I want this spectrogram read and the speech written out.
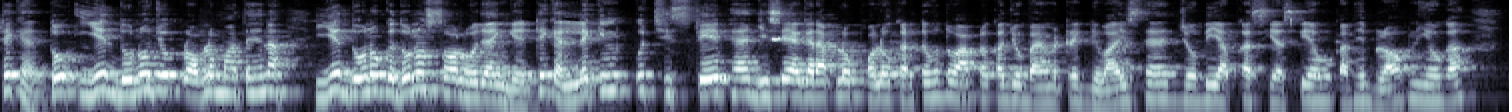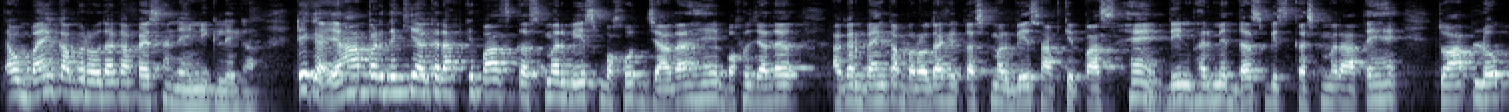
ठीक है? तो ये दोनों जो प्रॉब्लम आते हैं ना, ये दोनों के दोनों सॉल्व हो जाएँगे, ठीक है? लेकिन कुछ स्टेप है जिसे अगर आप लोग फॉलो करते हो तो आप लोग का जो बायोमेट्रिक डिवाइस है, जो भी आपका सीएसपी है, वो कभी ब्लॉक नहीं होगा और बैंक ऑफ़ बड़ौदा का पैसा नहीं निकलेगा, ठीक है? यहाँ पर देखिए, अगर आपके पास कस्टमर बेस बहुत ज़्यादा है, बहुत ज़्यादा अगर बैंक ऑफ़ बड़ौदा के कस्टमर बेस आपके पास हैं, दिन भर में दस बीस कस्टमर आते हैं तो आप लोग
